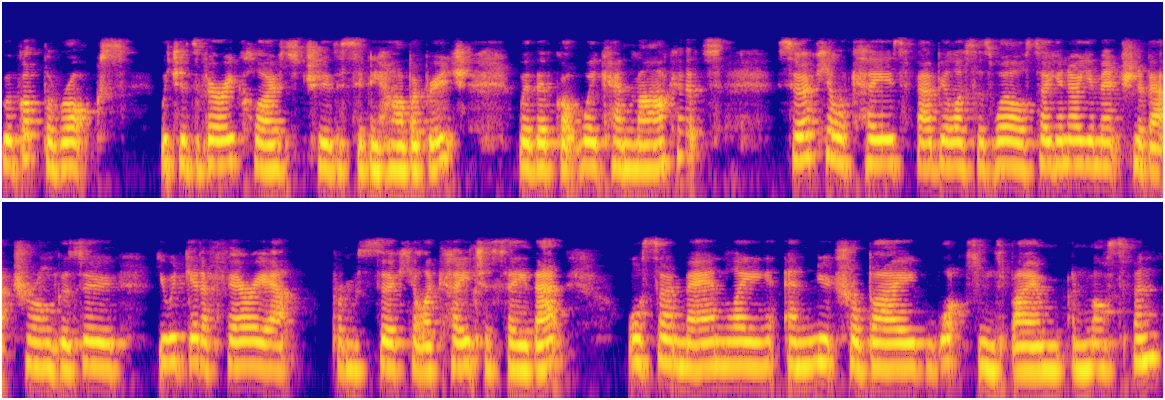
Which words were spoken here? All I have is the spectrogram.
We've got the Rocks, which is very close to the Sydney Harbour Bridge, where they've got weekend markets. Circular Quay is fabulous as well. So, you know, you mentioned about Taronga Zoo. You would get a ferry out from Circular Quay to see that. Also, Manly and Neutral Bay, Watson's Bay, and, and Mosman.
